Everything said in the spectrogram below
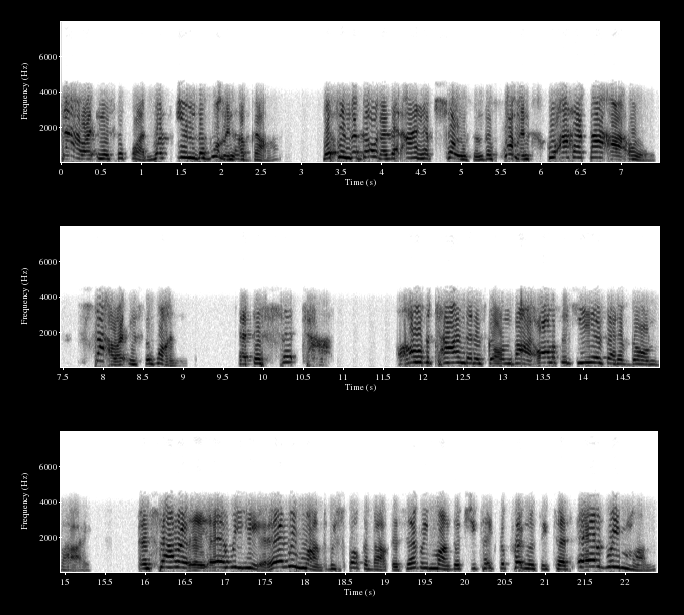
Sarah is the what? What's in the woman of God? What's in the daughter that I have chosen? The woman who I have by our own. Sarah is the one at this set time. All the time that has gone by, all of the years that have gone by. And Sarah, every year, every month, we spoke about this, every month that she takes the pregnancy test, every month,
